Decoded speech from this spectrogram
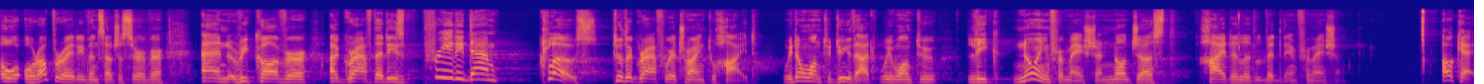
or, or operate even such a server, and recover a graph that is pretty damn close to the graph we're trying to hide. We don't want to do that. We want to leak no information, not just hide a little bit of the information. Okay,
